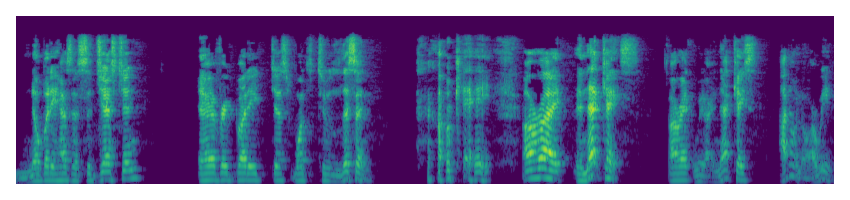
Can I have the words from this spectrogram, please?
Nobody has a suggestion. Everybody just wants to listen. okay. All right. In that case, all right, we are in that case, I don't know, are we?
